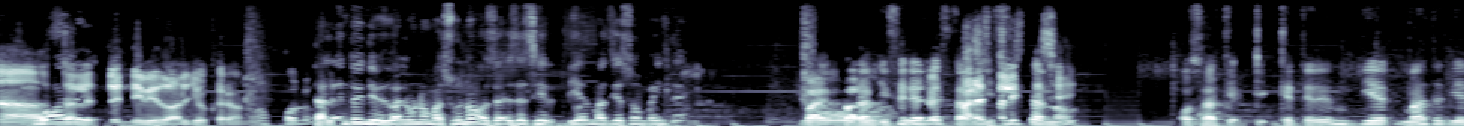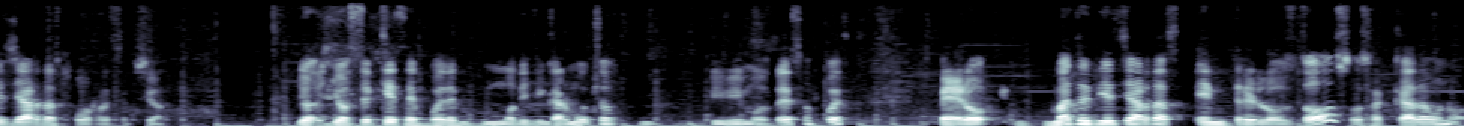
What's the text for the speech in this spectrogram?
Ah, ¿Cuál- talento individual, yo creo, ¿no, Polo? ¿Talento individual uno más uno? O sea, es decir, 10 más 10 son 20. Pa- para mí sería la Para esta lista, ¿no? sí. O sea, que, que- que te den 10 más de 10 yardas por recepción. Yo, yo sé que se puede modificar mucho, vivimos de eso, pues. Pero más de 10 yardas entre los dos, o sea, cada uno,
